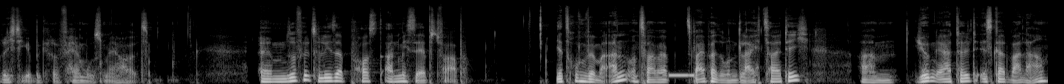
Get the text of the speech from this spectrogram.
richtige Begriff, Herr Musmeerholz. Ähm, so viel zur Leserpost an mich selbst vorab. Jetzt rufen wir mal an, und zwar bei zwei Personen gleichzeitig. Ähm, Jürgen Ertelt, Iskat Waller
